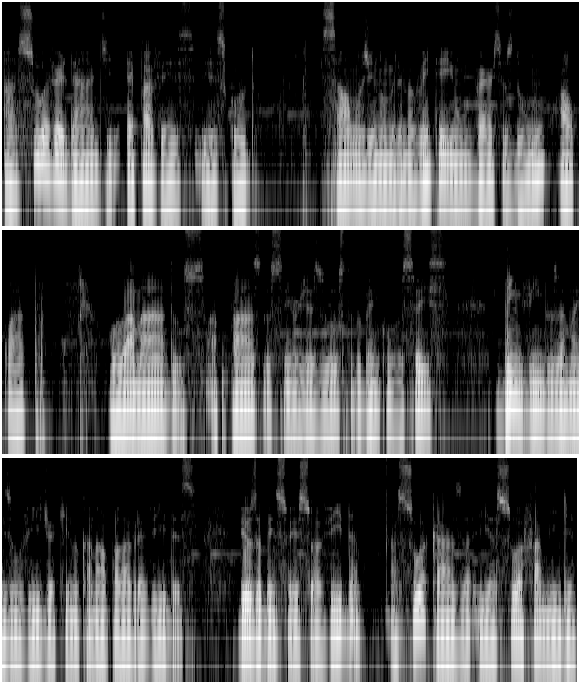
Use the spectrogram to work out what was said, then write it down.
a sua verdade é pavês e escudo. Salmos de número 91, versos do 1 ao 4. Olá, amados, a paz do Senhor Jesus, tudo bem com vocês? Bem-vindos a mais um vídeo aqui no canal Palavra Vidas. Deus abençoe a sua vida, a sua casa e a sua família,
